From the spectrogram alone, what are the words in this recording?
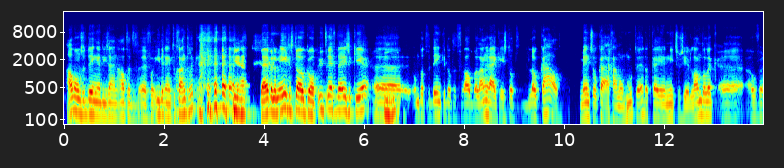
Al onze dingen die zijn altijd uh, voor iedereen toegankelijk. ja. We hebben hem ingestoken op Utrecht deze keer, uh, mm-hmm. omdat we denken dat het vooral belangrijk is dat lokaal mensen elkaar gaan ontmoeten. Hè. Dat kan je niet zozeer landelijk over,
